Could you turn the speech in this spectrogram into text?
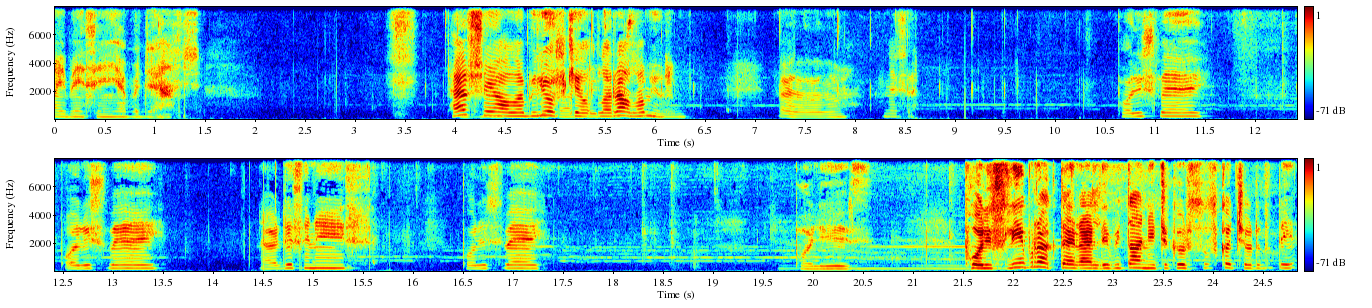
Hay ben seni yapacağım. Her şeyi alabiliyoruz. Kağıtları alamıyoruz. evet. Neyse. Polis bey. Polis bey. Neredesiniz? Polis bey. Polis. Polisliği bıraktı herhalde bir tanecik hırsız kaçırdı diye.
